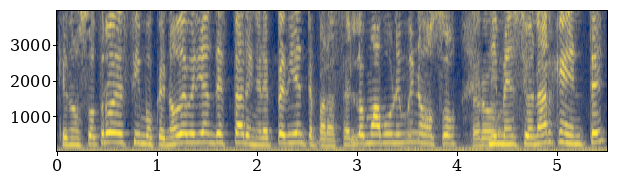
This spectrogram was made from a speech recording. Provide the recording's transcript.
que nosotros decimos que no deberían de estar en el expediente para hacerlo más voluminoso, Pero- ni mencionar gente.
